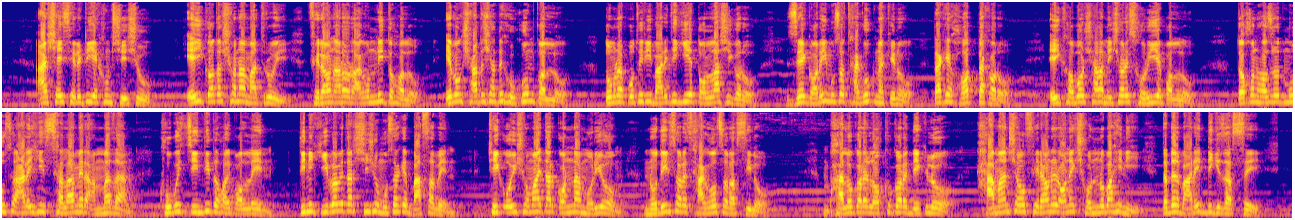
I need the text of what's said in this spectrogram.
আর সেই ছেলেটি এখন শিশু। এই কথা শোনা মাত্রই ফেরাউন আরও রাগান্বিত হলো এবং সাথে সাথে হুকুম করল, তোমরা প্রতিটি বাড়িতে গিয়ে তল্লাশি করো। যে ঘরেই মুসা থাকুক না কেন, তাকে হত্যা করো। এই খবর সারা মিশরে ছড়িয়ে পড়ল। তখন হজরত মুসা আলিহি সালামের আম্মাজান খুবই চিন্তিত হয়ে পড়লেন। তিনি কীভাবে তার শিশু মুসাকে বাঁচাবেন? ঠিক ওই সময় তার কন্যা মরিয়ম নদীর স্বরে ছাগল চড়াচ্ছিল। ভালো করে লক্ষ্য করে দেখল হামান সহ ফেরাউনের অনেক সৈন্যবাহিনী তাদের বাড়ির দিকে যাচ্ছে।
